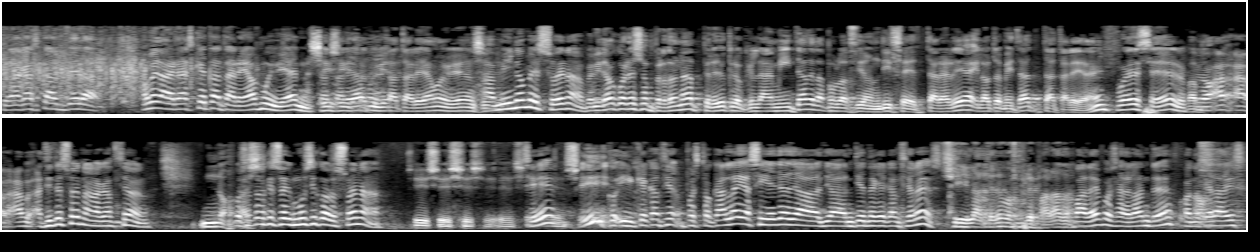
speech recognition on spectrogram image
Se la casca entera. Hombre, la verdad es que tatarea muy bien. Sí, sí, tatarea ta- muy bien. tarea muy bien. sí. A mí no me suena, pero... Cuidado con eso, perdona, pero yo creo que la mitad de la población dice tararea y la otra mitad tatarea, ¿eh? Puede ser. Pero ¿a, a- a- a ti te suena la canción? No. ¿Vosotros que sois músicos os suena? Sí, sí, sí, sí. ¿Sí? Sí. ¿Y qué canción? Pues tocarla y así ella ya, ya entiende qué canción es. Sí, la tenemos preparada. Vale, pues adelante, cuando queráis.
